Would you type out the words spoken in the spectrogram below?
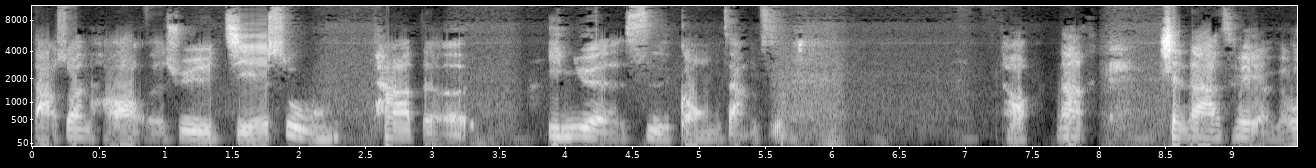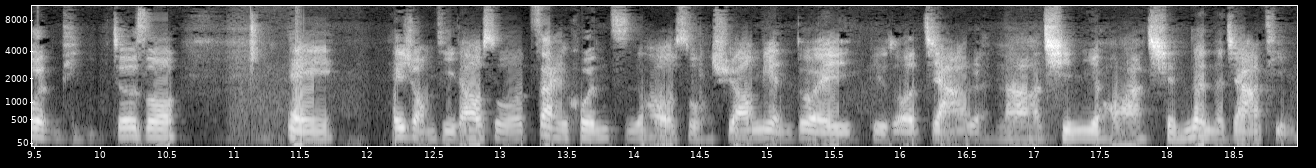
打算好好的去结束他的音乐四工，这样子。好，那现在这边有一个问题，就是说，诶，黑熊提到说，再婚之后所需要面对，比如说家人啊、亲友啊、前任的家庭，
